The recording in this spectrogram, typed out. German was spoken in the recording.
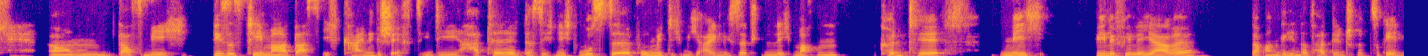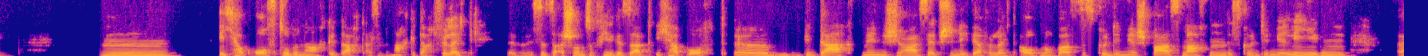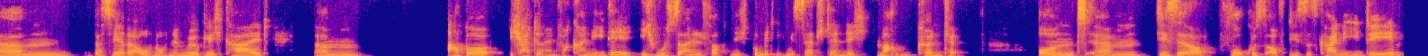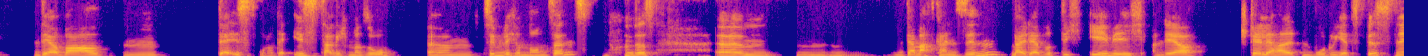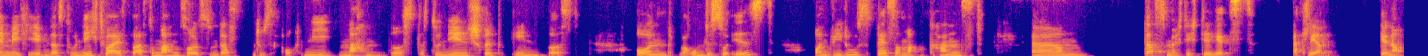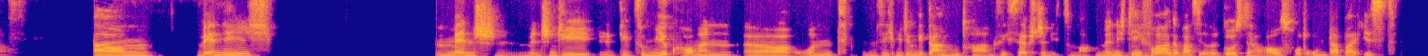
ähm, dass mich dieses Thema, dass ich keine Geschäftsidee hatte, dass ich nicht wusste, womit ich mich eigentlich selbstständig machen könnte, mich viele, viele Jahre daran gehindert hat, den Schritt zu gehen. Hm, ich habe oft drüber nachgedacht, also nachgedacht, vielleicht äh, ist es schon zu viel gesagt. Ich habe oft äh, gedacht, Mensch, ja, selbstständig wäre vielleicht auch noch was, das könnte mir Spaß machen, das könnte mir liegen, ähm, das wäre auch noch eine Möglichkeit. Ähm, aber ich hatte einfach keine Idee. Ich wusste einfach nicht, womit ich mich selbstständig machen könnte. Und ähm, dieser Fokus auf dieses keine Idee, der war, ähm, der ist oder der ist, sage ich mal so, ähm, ziemlicher Nonsens. Und das, ähm, der macht keinen Sinn, weil der wird dich ewig an der Stelle halten, wo du jetzt bist, nämlich eben, dass du nicht weißt, was du machen sollst und dass du es auch nie machen wirst, dass du nie einen Schritt gehen wirst. Und warum das so ist und wie du es besser machen kannst, ähm, das möchte ich dir jetzt erklären. Genau. Ähm, wenn ich Menschen, Menschen, die, die zu mir kommen äh, und sich mit dem Gedanken tragen, sich selbstständig zu machen, wenn ich die frage, was ihre größte Herausforderung dabei ist,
